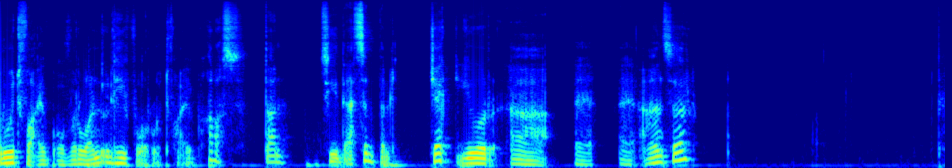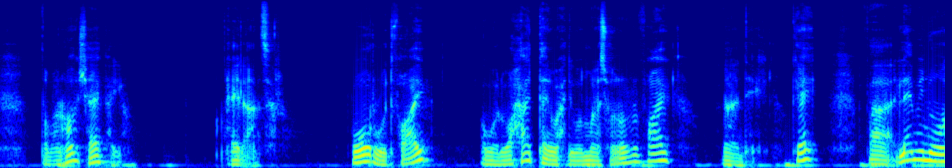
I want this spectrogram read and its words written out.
root 5 over 1 اللي هي 4 root 5 خلاص. Done. See that simple. Check your uh, uh, uh, answer. طبعا هون شايف هي هي ال answer. 4 root 5 أول واحد ثاني واحد هو minus 1 over 5 and هيك okay؟ ف let me know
